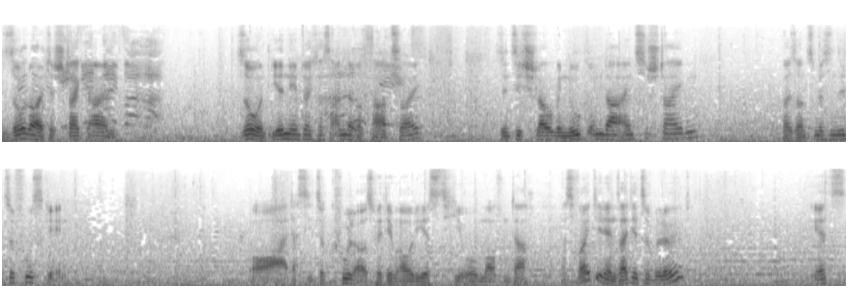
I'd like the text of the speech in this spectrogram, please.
So Leute, steigt ein. So, und ihr nehmt euch das andere Fahrzeug. Sind sie schlau genug, um da einzusteigen? Weil sonst müssen sie zu Fuß gehen. Boah, das sieht so cool aus mit dem Audi ST oben auf dem Dach. Was wollt ihr denn? Seid ihr zu blöd? Jetzt,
